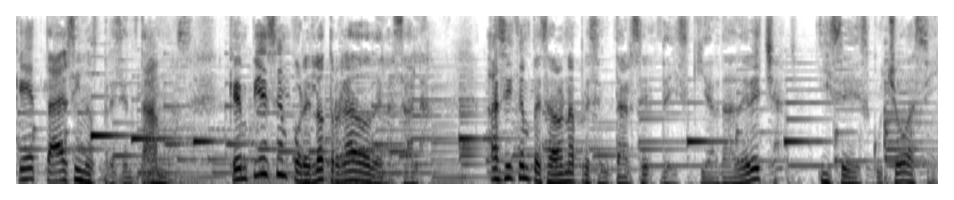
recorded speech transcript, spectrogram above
¿Qué tal si nos presentamos? Que empiecen por el otro lado de la sala. Así que empezaron a presentarse de izquierda a derecha y se escuchó así.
